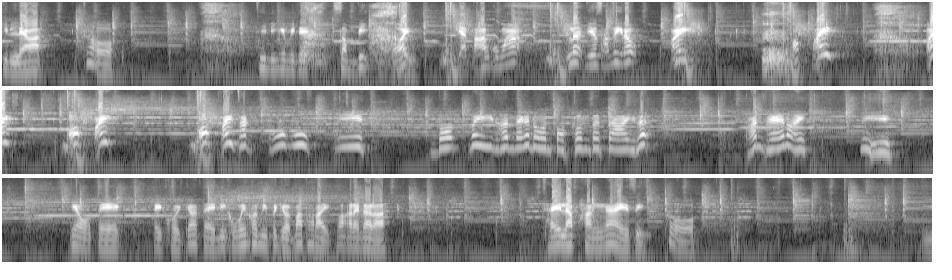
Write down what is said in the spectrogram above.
กินแล้วอะโธ่ที่นี่ก็มีแต่ซอมบี้โอ้ยอย่าตามกูมาเลิกเดี๋ยวสามสี่แล้วไปออกไปไปออกไปออกไปทักโอ้โหนี่โดนไม่ทันไหนก็โดนตบจนตายแล้วพันแผลหน่อยนี่แก้วแตกไอ้ขวดแก้วแตกนี่คงไม่ค่อยมีประโยชน์มากเท่าไหร่เพราะอะไรนะเหรอ ช้แล้วพังง่ายสิโธอี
